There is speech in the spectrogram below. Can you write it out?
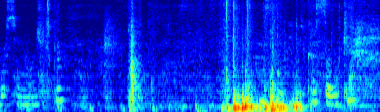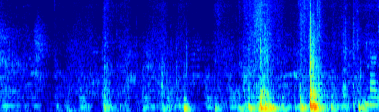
босоножечки. Наступні йдуть кросовки. Далі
